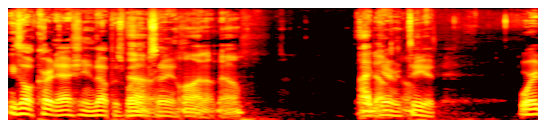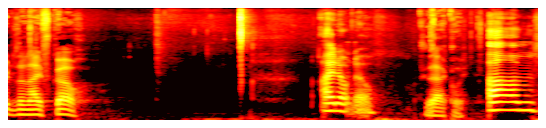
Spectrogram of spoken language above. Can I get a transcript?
He's all Kardashian up, is what I'm All right, saying. Well, I don't know. I, I don't guarantee it. Where'd the knife go? I don't know. Exactly. Um.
